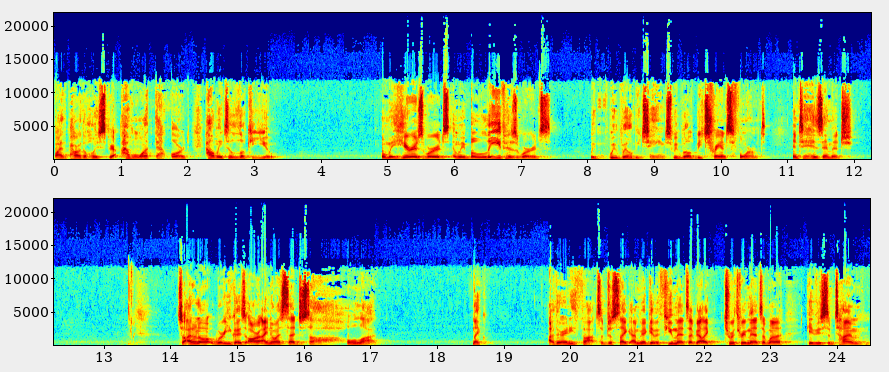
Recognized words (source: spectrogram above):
by the power of the Holy Spirit. I want that, Lord. Help me to look at you. When we hear his words and we believe his words, we, we will be changed. We will be transformed into his image. So I don't know where you guys are. I know I said just a whole lot. Are there any thoughts? I'm just like, I'm going to give a few minutes. I've got like two or three minutes. I want to give you some time.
